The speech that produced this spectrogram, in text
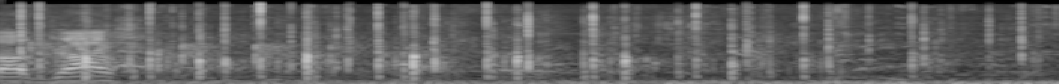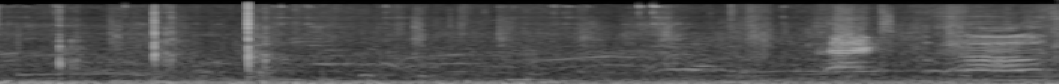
job, Josh. Max Gonzalez.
